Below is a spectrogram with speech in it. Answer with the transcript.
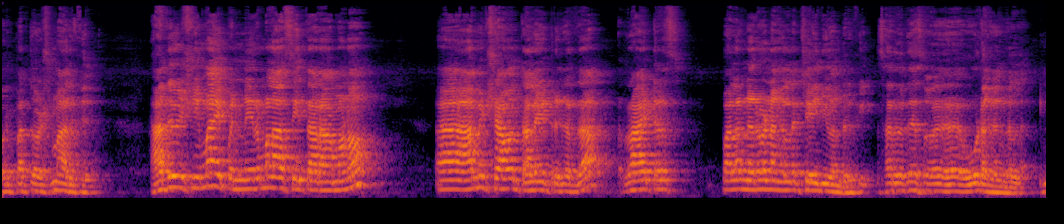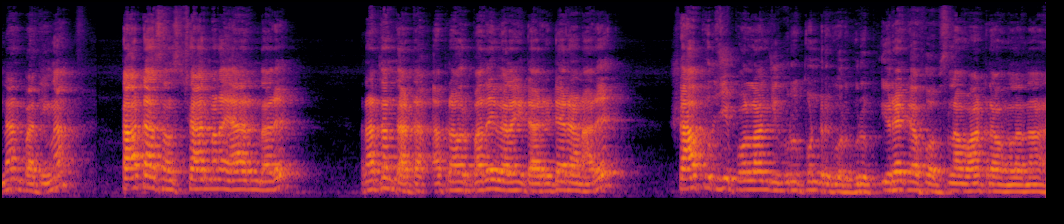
ஒரு பத்து வருஷமாக இருக்குது அது விஷயமா இப்போ நிர்மலா சீதாராமனும் அமித்ஷாவும் தலையிட்டு இருக்கிறதா? ராய்டர்ஸ் பல நிறுவனங்களில் செய்தி வந்திருக்கு. சர்வதேச ஊடகங்களில். என்னன்னு பார்த்தீங்கன்னா டாடா சன்ஸ் சேர்மனாக யார் இருந்தார்? ரத்தன் டாட்டா அப்புறம் அவர் பதவி விலகிட்டார் ரிட்டையர் ஆனார். ஷாப்பூர்ஜி பொல்லாஞ்சி குரூப்புன்னு இருக்கு ஒரு குரூப் யுரேகா ஃபோப்ஸ்லாம் வாட்டுறவங்களாம் தான்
